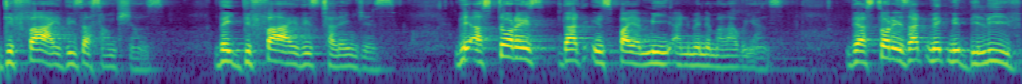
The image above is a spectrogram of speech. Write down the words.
defy these assumptions. They defy these challenges. They are stories that inspire me and many Malawians. They are stories that make me believe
